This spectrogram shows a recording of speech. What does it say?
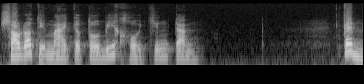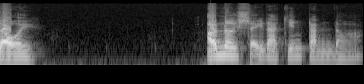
Sau đó thì Mai cho tôi biết hồi chiến tranh. Cái đồi ở nơi xảy ra chiến tranh đó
